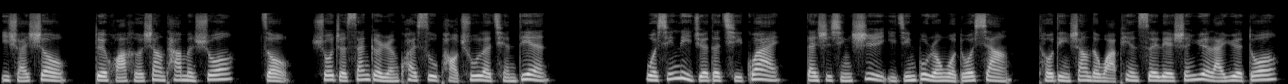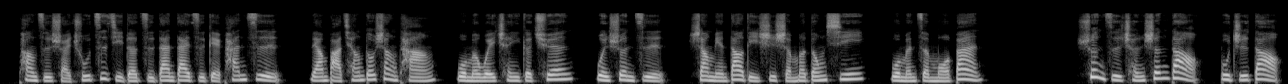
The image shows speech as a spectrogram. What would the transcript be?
一甩手，对华和尚他们说：“走。”说着，三个人快速跑出了前殿。我心里觉得奇怪，但是形势已经不容我多想。头顶上的瓦片碎裂声越来越多。胖子甩出自己的子弹袋子给潘子，两把枪都上膛。我们围成一个圈，问顺子：“上面到底是什么东西？我们怎么办？”顺子沉声道：“不知道。”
